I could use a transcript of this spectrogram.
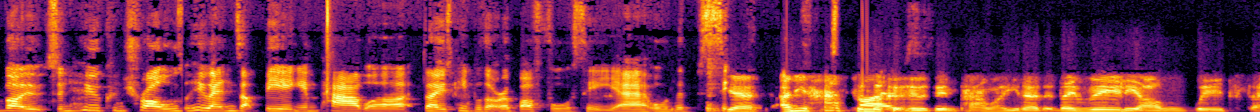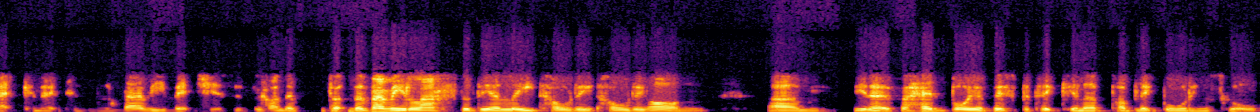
votes and who controls who ends up being in power those people that are above 40 yeah or the yeah and you have to look at who's in power you know they really are a weird set connected to the very richest. It's the kind of the, very last of the elite holding holding on. Um, you know it's the head boy of this particular public boarding school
